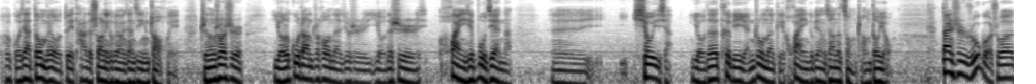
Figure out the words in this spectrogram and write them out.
和国家都没有对它的双离合变速箱进行召回，只能说是有了故障之后呢，就是有的是换一些部件呢，呃，修一下；有的特别严重呢，给换一个变速箱的总成都有。但是如果说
